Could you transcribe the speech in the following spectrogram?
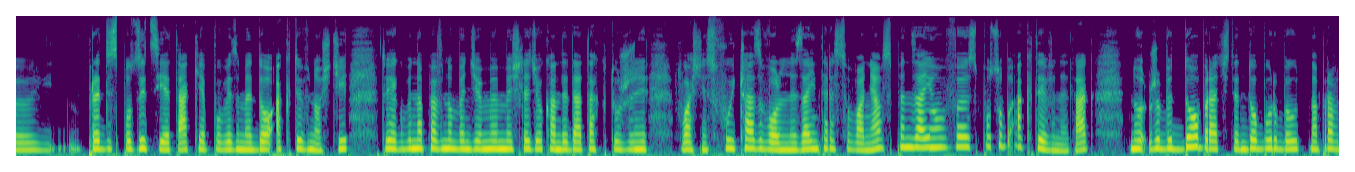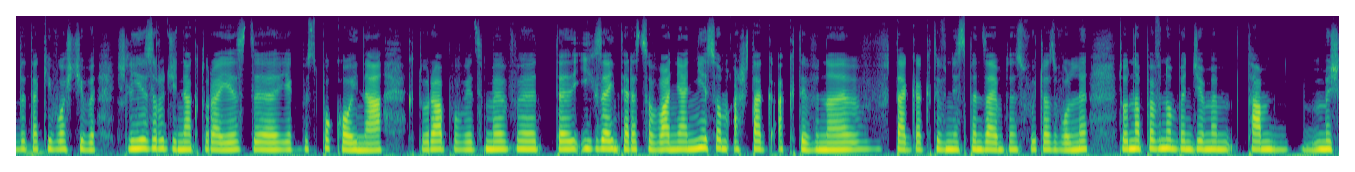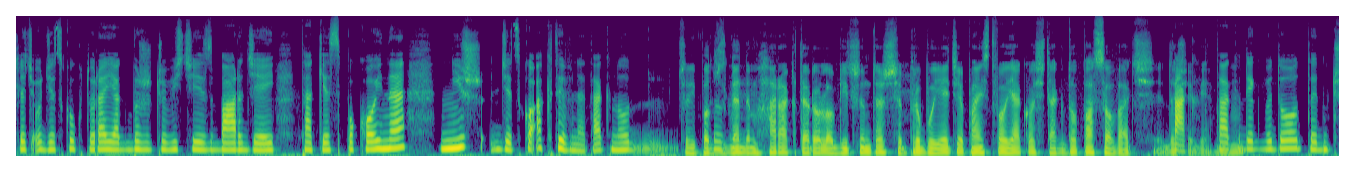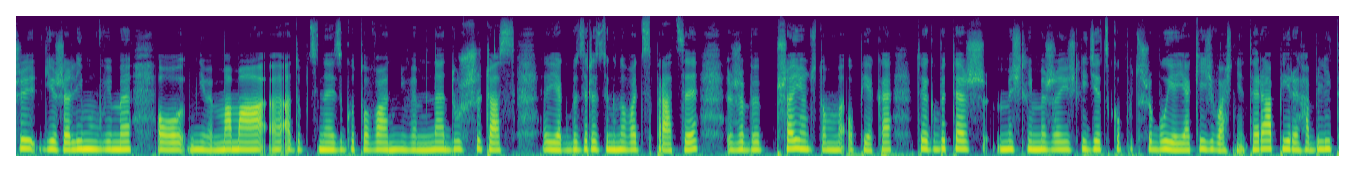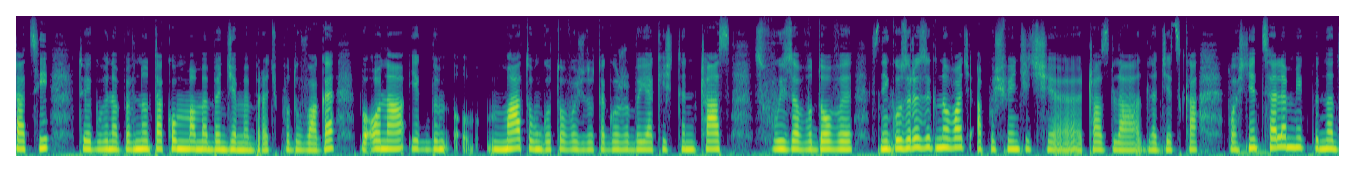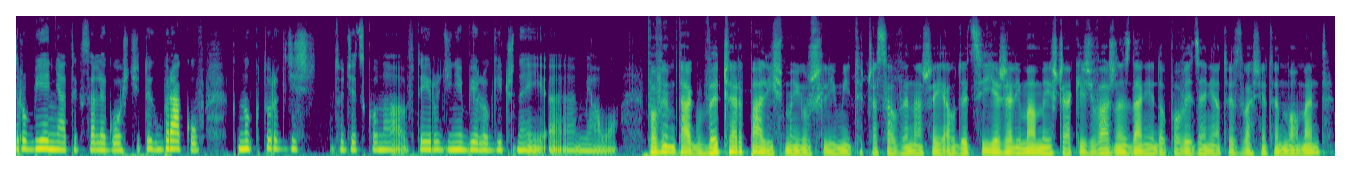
predyspozycje takie, powiedzmy, do aktywności, to jakby na pewno będziemy myśleć o kandydatach, którzy właśnie swój czas wolny, zainteresowania spędzają w sposób aktywny, tak? No, żeby dobrać ten dobór był naprawdę taki właściwy. Jeśli jest rodzina, która jest e, jakby spokojna, która powiedzmy te ich zainteresowania nie są aż tak aktywne, tak aktywnie spędzają ten swój czas wolny, to na pewno będziemy tam myśleć o dziecku, które jakby rzeczywiście jest bardziej takie spokojne niż dziecko aktywne, tak? No, Czyli pod względem charakterologicznym też się próbujecie Państwo jakoś tak dopasować do tak, siebie. tak, Mhm. jakby do ten, czy jeżeli mówimy o, nie wiem, mama adopcyjna jest gotowa, nie wiem, na dłuższy czas jakby zrezygnować z pracy, żeby przejąć tą opiekę, to jakby też myślimy, że jeśli dziecko potrzebuje jakiejś właśnie terapii, rehabilitacji, to jakby na pewno taką mamę będziemy brać pod uwagę, bo ona jakby ma tą gotowość do tego, żeby jakiś ten czas swój zawodowy z niego zrezygnować, a poświęcić czas dla, dla dziecka właśnie celem jakby nadrobienia tych zaległości, tych braków, no, które gdzieś to dziecko na, w tej rodzinie biologicznej e, miało. Powiem tak, wyczerpaliśmy już limit czasowy naszej audycji. Jeżeli mamy jeszcze jakieś ważne zdanie do powiedzenia, to jest właśnie ten moment.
